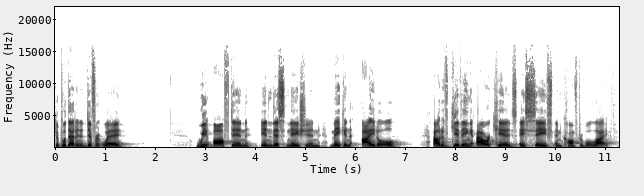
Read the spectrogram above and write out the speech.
To put that in a different way, we often in this nation make an idol out of giving our kids a safe and comfortable life,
